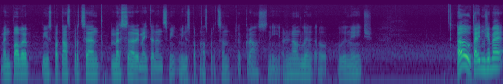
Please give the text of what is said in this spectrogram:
Manpower minus 15%, Mercenary Maintenance minus 15%, to je krásný. Renowned lin Lineage. Oh, tady můžeme...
